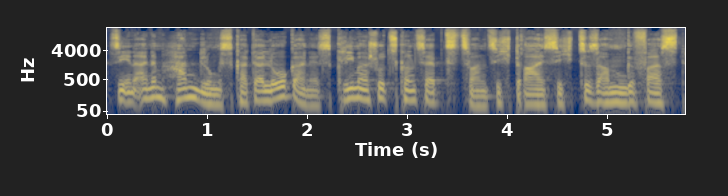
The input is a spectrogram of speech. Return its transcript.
sie in einem Handlungskatalog eines Klimaschutzkonzepts 2030 zusammengefasst.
